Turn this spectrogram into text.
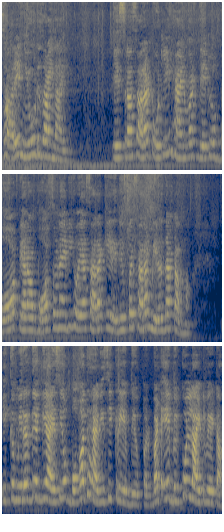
ਸਾਰੇ ਨਿਊ ਡਿਜ਼ਾਈਨ ਆਏ ਨੇ। ਇਸ ਤਰ੍ਹਾਂ ਸਾਰਾ ਟੋਟਲੀ ਹੈਂਡਵਰਕ ਦੇਖ ਲਓ, ਬਹੁਤ ਪਿਆਰਾ, ਬਹੁਤ ਸੋਹਣਾ ਇਹ ਵੀ ਹੋਇਆ, ਸਾਰਾ ਘੇਰੇ ਦੇ ਉੱਪਰ ਸਾਰਾ ਮਿਰਰ ਦਾ ਕੰਮ ਆ। ਇੱਕ ਮਿਰਰ ਦੇ ਅੱਗੇ ਆਏ ਸੀ, ਉਹ ਬਹੁਤ ਹੈਵੀ ਸੀ ਕਰੇਵ ਦੇ ਉੱਪਰ ਬਟ ਇਹ ਬਿਲਕੁਲ ਲਾਈਟ weight ਆ।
